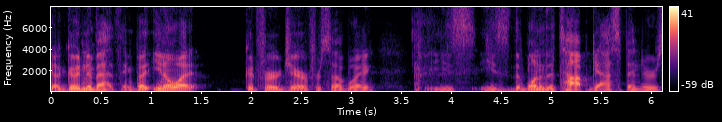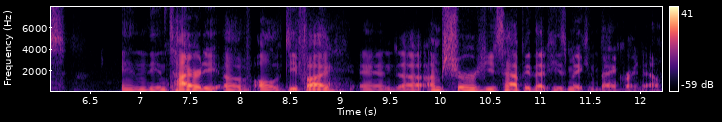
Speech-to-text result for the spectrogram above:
a good and a bad thing. But you know what? Good for Jared for Subway. He's he's the one of the top gas spenders in the entirety of all of DeFi, and uh, I'm sure he's happy that he's making bank right now.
